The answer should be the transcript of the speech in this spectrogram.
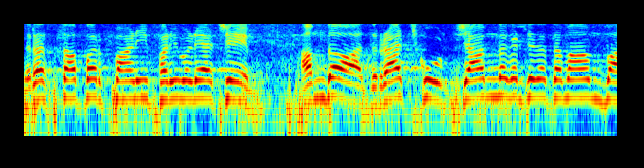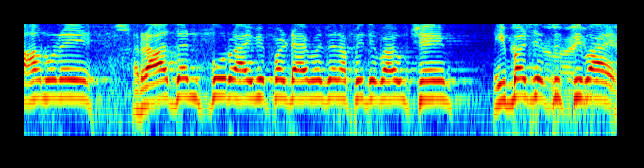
રસ્તા પર પાણી ફરી વળ્યા છે. અમદાવાદ, રાજકોટ, જામનગર જતા તમામ વાહનોને રાધનપુર હાઈવે પર ડાયવર્ઝન આપી દેવાયું છે. ઇમરજન્સી સિવાય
